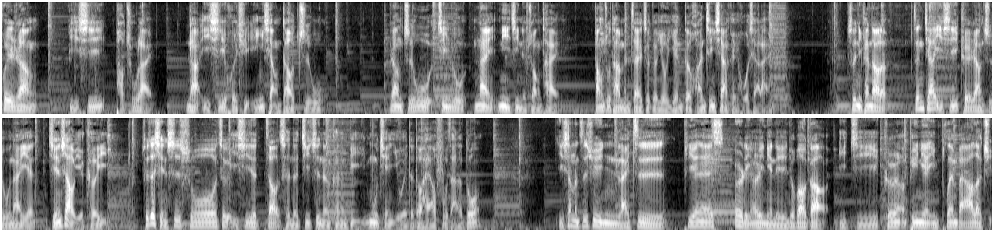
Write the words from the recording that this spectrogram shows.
会让乙烯跑出来，那乙烯会去影响到植物，让植物进入耐逆境的状态，帮助它们在这个有盐的环境下可以活下来。所以你看到了，增加乙烯可以让植物耐盐，减少也可以。所以这显示说，这个乙烯的造成的机制呢，可能比目前以为的都还要复杂的多。以上的资讯来自 PNS 二零二一年的研究报告，以及 Current Opinion in Plant Biology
